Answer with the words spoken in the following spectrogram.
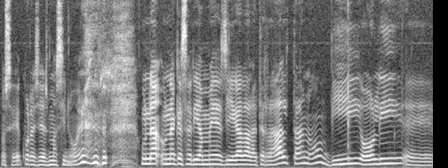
no sé, corregeix-me si no, eh? Una, una que seria més lligada a la terra alta, no? Vi, oli, eh,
